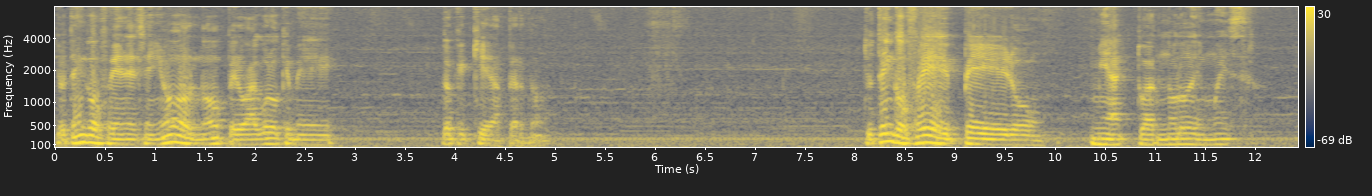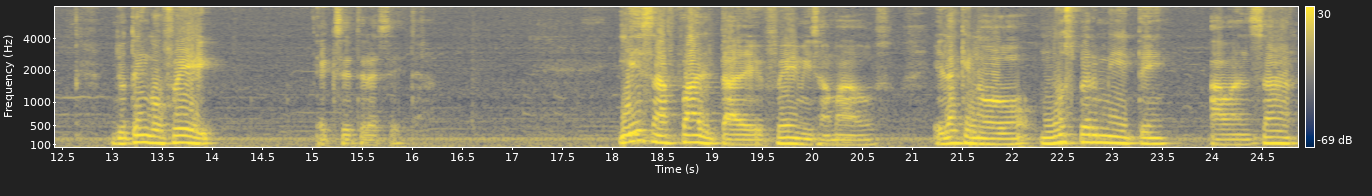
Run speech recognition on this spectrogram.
Yo tengo fe en el Señor, ¿no? Pero hago lo que me, lo que quiera, perdón. Yo tengo fe, pero mi actuar no lo demuestra. Yo tengo fe, etcétera, etcétera. Y esa falta de fe, mis amados, es la que no nos permite avanzar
